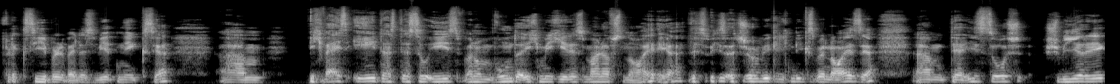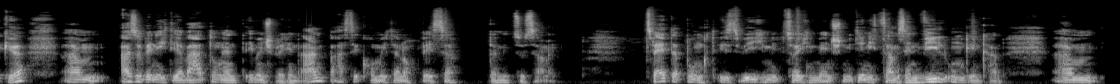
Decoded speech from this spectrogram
flexibel, weil es wird nichts. Ja, ähm, ich weiß eh, dass das so ist. Warum wundere ich mich jedes Mal aufs Neue? Ja, das ist ja schon wirklich nichts mehr Neues. Ja, ähm, der ist so sch schwierig. Ja, ähm, also wenn ich die Erwartungen dementsprechend anpasse, komme ich dann auch besser damit zusammen. Zweiter Punkt ist, wie ich mit solchen Menschen, mit denen ich zusammen sein will, umgehen kann. Ähm,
